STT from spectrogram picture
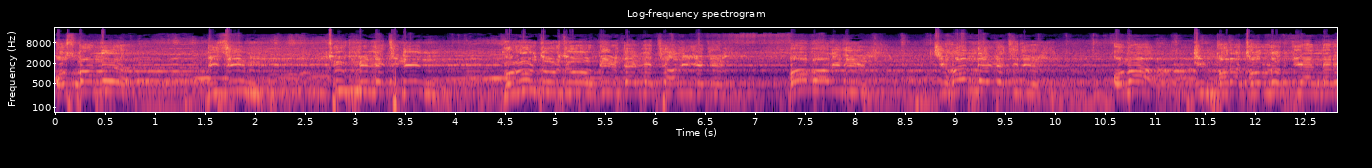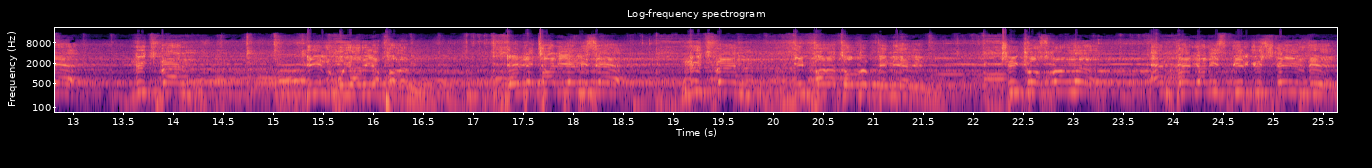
Osmanlı bizim Türk milletinin gurur durduğu bir devleti aliyedir. Babalidir, cihan devletidir. Ona imparatorluk diyenlere lütfen bir uyarı yapalım. Devlet aliyemize lütfen imparatorluk demeyelim. Çünkü Osmanlı emperyalist bir güç değildi.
